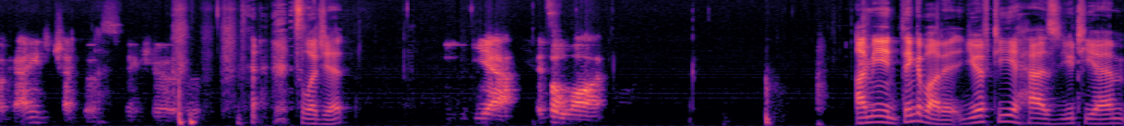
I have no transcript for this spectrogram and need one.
Okay, I need to check this. Make sure. This is... it's legit. Yeah, it's a lot. I mean, think about it. U of T has UTM,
